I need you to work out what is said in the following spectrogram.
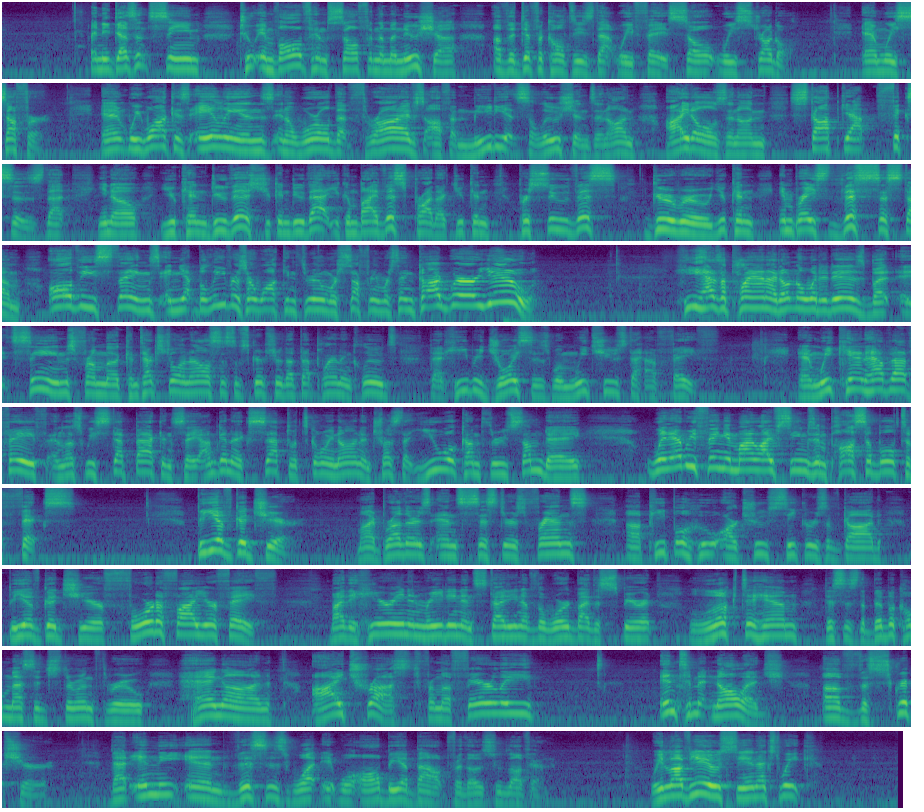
And he doesn't seem to involve himself in the minutia of the difficulties that we face. So we struggle and we suffer and we walk as aliens in a world that thrives off immediate solutions and on idols and on stopgap fixes that, you know, you can do this, you can do that, you can buy this product, you can pursue this guru, you can embrace this system, all these things. And yet believers are walking through and we're suffering. We're saying, God, where are you? He has a plan. I don't know what it is, but it seems from the contextual analysis of Scripture that that plan includes that he rejoices when we choose to have faith. And we can't have that faith unless we step back and say, I'm going to accept what's going on and trust that you will come through someday when everything in my life seems impossible to fix. Be of good cheer, my brothers and sisters, friends, uh, people who are true seekers of God be of good cheer, fortify your faith by the hearing and reading and studying of the word by the Spirit. Look to Him. This is the biblical message through and through. Hang on. I trust from a fairly intimate knowledge of the scripture that in the end, this is what it will all be about for those who love Him. We love you. See you next week.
